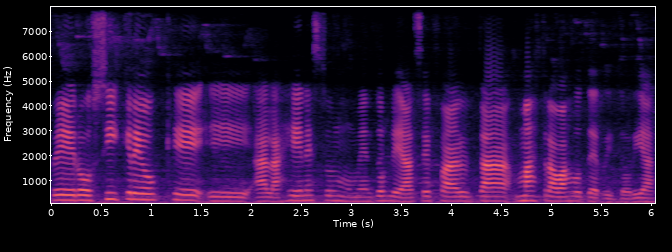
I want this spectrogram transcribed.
pero sí creo que eh, a la G en estos momentos le hace falta más trabajo territorial.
